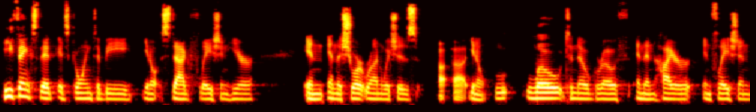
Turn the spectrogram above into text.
he thinks that it's going to be, you know, stagflation here in, in the short run, which is, uh, uh, you know, l- low to no growth and then higher inflation.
